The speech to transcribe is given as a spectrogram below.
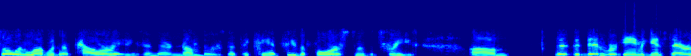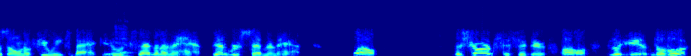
so in love with their power ratings and their numbers that they can't see the forest through the trees. Um, the, the Denver game against Arizona a few weeks back, it was yeah. seven and a half. Denver seven and a half. Well, the sharps are sitting there. Oh, the, the hook.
